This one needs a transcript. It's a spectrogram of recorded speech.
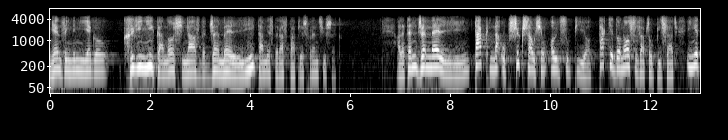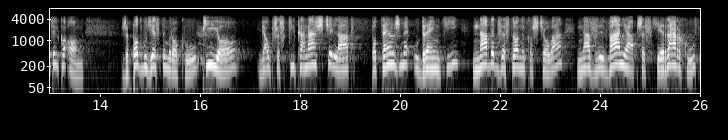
Między innymi jego klinika nosi nazwę Gemelli, tam jest teraz papież Franciszek. Ale ten Gemelli tak nauprzykrzał się ojcu Pio, takie donosy zaczął pisać i nie tylko on, że po 20 roku Pio miał przez kilkanaście lat potężne udręki, nawet ze strony Kościoła, nazywania przez hierarchów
